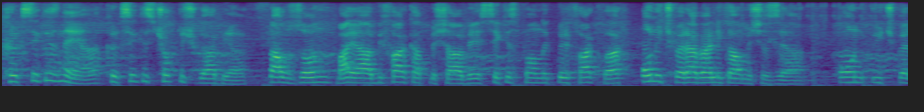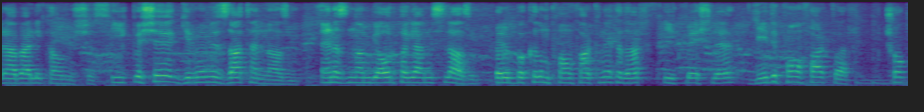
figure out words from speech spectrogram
48 ne ya? 48 çok düşük abi ya. Trabzon bayağı bir fark atmış abi. 8 puanlık bir fark var. 13 beraberlik almışız ya. 13 beraberlik almışız. İlk 5'e girmemiz zaten lazım. En azından bir Avrupa gelmesi lazım. Böyle bir bakalım puan farkı ne kadar? İlk 5 ile 7 puan fark var. Çok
